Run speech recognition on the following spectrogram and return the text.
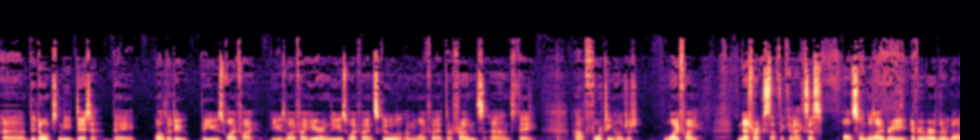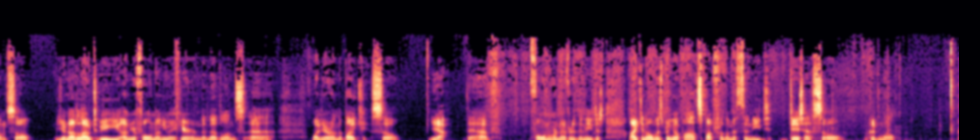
uh, they don't need data. They well, they do. They use Wi-Fi. They use Wi-Fi here, and they use Wi-Fi in school, and Wi-Fi at their friends, and they have fourteen hundred Wi-Fi networks that they can access. Also in the library, everywhere they're going. So you're not allowed to be on your phone anyway here in the Netherlands uh, while you're on the bike. So, yeah, they have phone whenever they need it. I can always bring up a hotspot for them if they need data. So, good and well.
